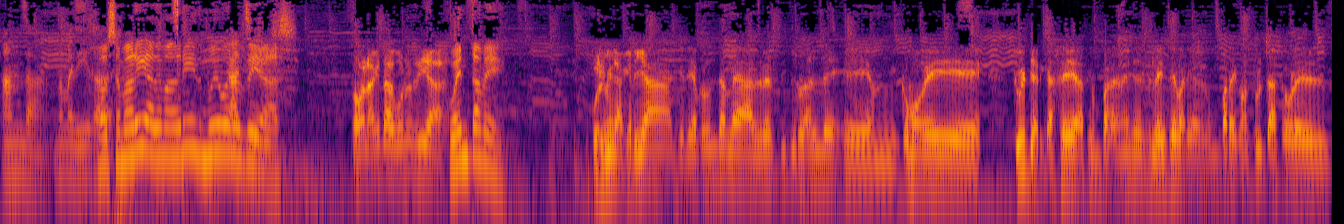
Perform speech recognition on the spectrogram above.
Anda, no me digas. José María de Madrid, muy buenos días. Hola, ¿qué tal? Buenos días. Cuéntame. Pues mira, quería quería preguntarle a Alberto Iturralde eh, cómo ve Twitter, que hace hace un par de meses le hice varias un par de consultas sobre el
